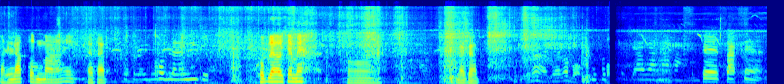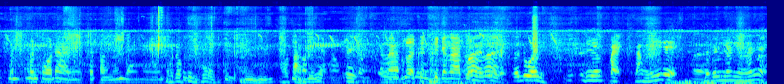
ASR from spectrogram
วันรักต้นไม้นะครับ ครบแล้วยี่สิบครบแล้วใช่ไหมอ๋อนะครับ แต่ตักเนี่ยมันมันพอได้แต่ฝั่งนั้นยางงานมันต้องขึ้นโค้งขึ้นปีหินเอาตัตักนี่นี่เอายางนาด้วยขึ้นขึ้นยางนาด้วไม่ไม่เอาดวนเรียงแปะฝั่งนี้ดิจะเป็นเรียงอย่างนั้นน่ะ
